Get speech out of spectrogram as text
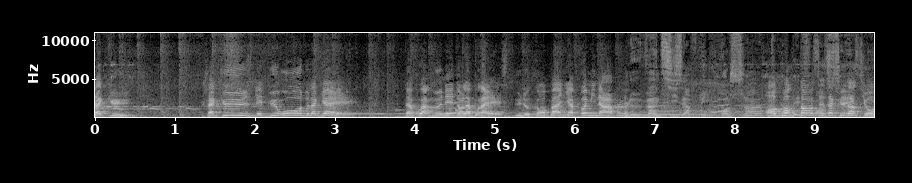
J'accuse, j'accuse les bureaux de la guerre d'avoir mené dans la presse une campagne abominable. Le 26 avril prochain. En portant ces accusations,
